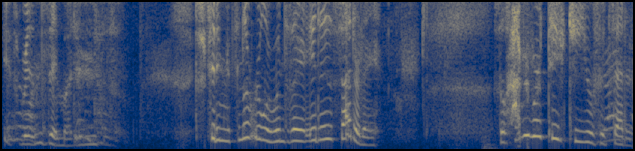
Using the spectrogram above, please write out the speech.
It's Wednesday, my dude. Just kidding. It's not really Wednesday. It is Saturday. So happy birthday to you if it's Saturday.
